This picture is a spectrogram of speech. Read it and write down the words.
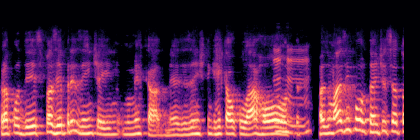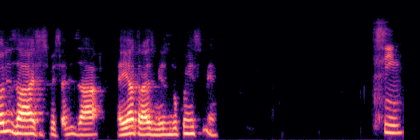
para poder se fazer presente aí no mercado. Né? Às vezes a gente tem que recalcular a rota, uhum. mas o mais importante é se atualizar, é se especializar, é ir atrás mesmo do conhecimento. Sim.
